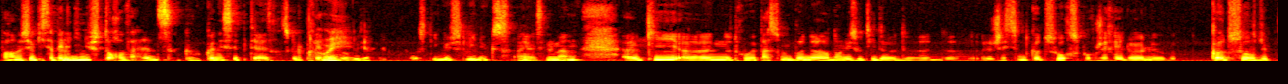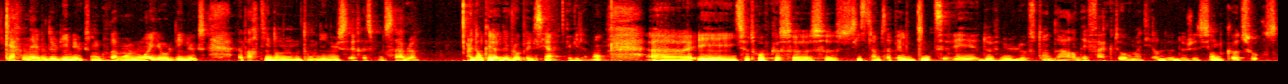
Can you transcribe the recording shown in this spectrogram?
par un monsieur qui s'appelle Linus Torvalds, que vous connaissez peut-être, parce que le prénom oui. vous dire Linus, Linux, c'est le même, euh, qui euh, ne trouvait pas son bonheur dans les outils de, gestion de code source pour gérer le, code source du kernel de Linux, donc vraiment le noyau de Linux, la partie dont, dont Linus est responsable. Et donc il a développé le sien, évidemment, euh, et il se trouve que ce, ce système s'appelle Git et est devenu le standard de facto en matière de, de gestion de code source.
